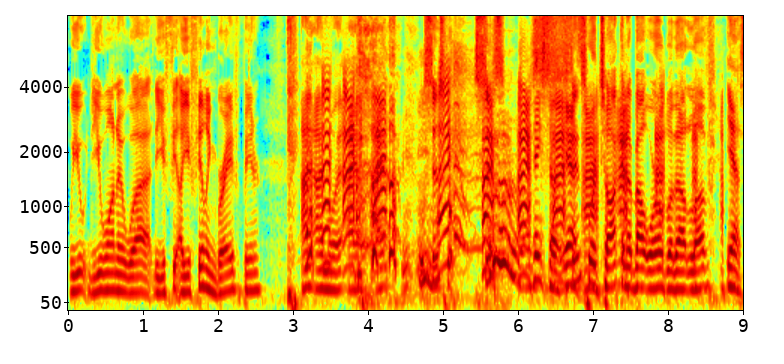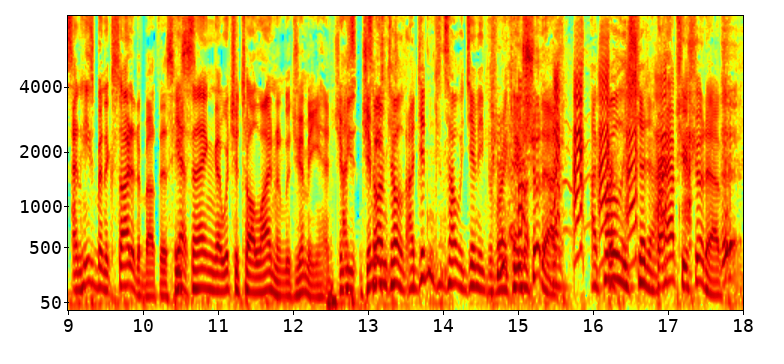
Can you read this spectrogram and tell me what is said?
Will you, do you want to? Uh, do you feel? Are you feeling brave, Peter? I, I'm, I, I, Since since I think so. Yes. since we're talking about World Without Love, Yes. and he's been excited about this. He Yes. sang uh, Wichita Lineman with Jimmy, and I, Jimmy. so Jimmy. I'm told. I didn't consult with Jimmy before I came. you up. should have. I probably should have. Perhaps you should have.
